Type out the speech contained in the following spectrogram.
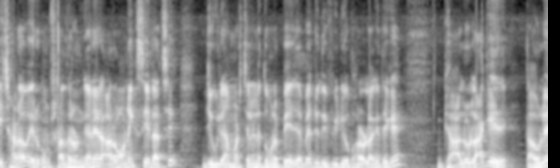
এছাড়াও এরকম সাধারণ জ্ঞানের আরও অনেক সেট আছে, যেগুলি আমার চ্যানেলে তোমরা পেয়ে যাবে। যদি ভিডিও ভালো লাগে থেকে ভালো লাগে, তাহলে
